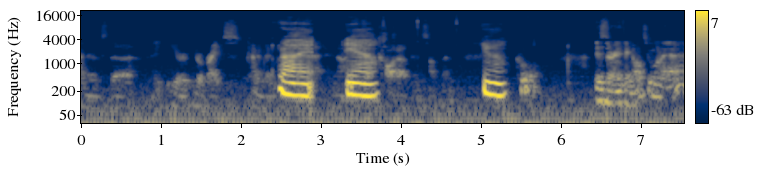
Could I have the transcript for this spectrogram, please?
kind of the your your rights kind of right. yeah. caught up in something. Yeah. Cool. Is there anything else you want to add?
